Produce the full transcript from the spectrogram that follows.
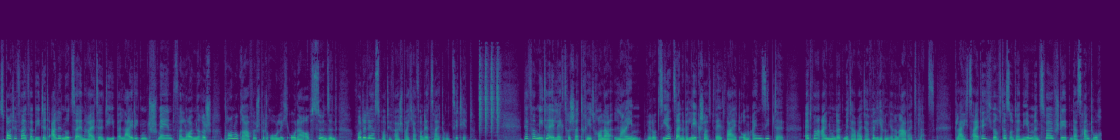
Spotify verbietet alle Nutzerinhalte, die beleidigend, schmähend, verleumderisch, pornografisch, bedrohlich oder obszön sind, wurde der Spotify-Sprecher von der Zeitung zitiert. Der Vermieter elektrischer Tretroller Lime reduziert seine Belegschaft weltweit um ein Siebtel. Etwa 100 Mitarbeiter verlieren ihren Arbeitsplatz. Gleichzeitig wirft das Unternehmen in zwölf Städten das Handtuch,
